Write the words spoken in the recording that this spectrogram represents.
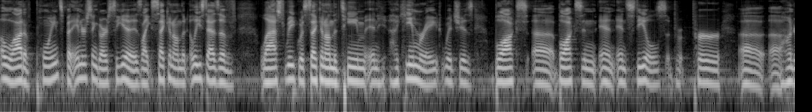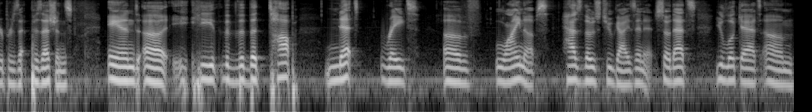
a, lot of points, but Anderson Garcia is like second on the at least as of last week was second on the team in Hakeem rate, which is blocks, uh, blocks and, and, and steals per, per uh, uh, hundred possessions, and uh, he he- the, the the top net rate of lineups has those two guys in it. So that's you look at um,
